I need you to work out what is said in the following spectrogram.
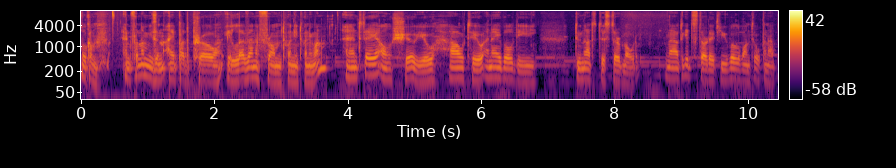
Welcome. In front of me is an iPad Pro 11 from 2021 and today I'll show you how to enable the Do Not Disturb mode. Now to get started you will want to open up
